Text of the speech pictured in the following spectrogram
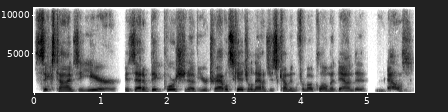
six times a year, is that a big portion of your travel schedule now, just coming from Oklahoma down to Dallas?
